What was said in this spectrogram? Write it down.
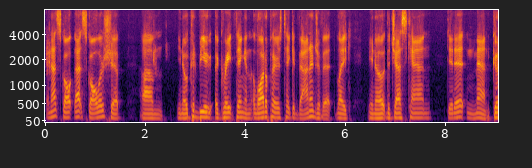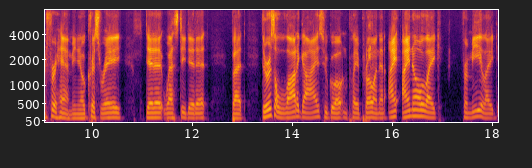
and that schol- that scholarship, um, you know, could be a, a great thing, and a lot of players take advantage of it. Like you know, the Jess Can did it, and man, good for him. You know, Chris Ray did it, Westy did it, but there is a lot of guys who go out and play pro, and then I I know like for me like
